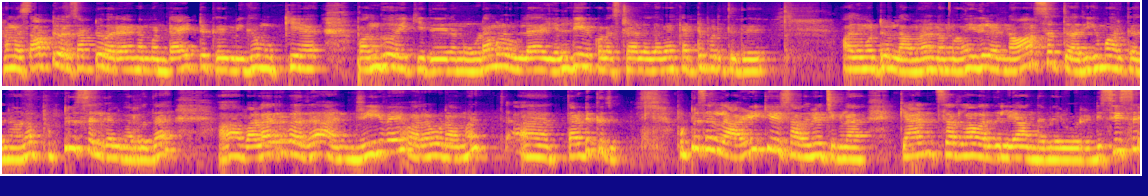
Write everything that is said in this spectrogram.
நம்ம சாப்பிட்டு வர சாப்பிட்டு வர நம்ம டயட்டுக்கு மிக முக்கிய பங்கு வகிக்குது. நம்ம உடம்புல உள்ள எல்டிஏ கொலஸ்ட்ரால் எல்லாமே கட்டுப்படுத்துது. அது மட்டும் இல்லாமல் நம்ம இதில் நார் சத்து அதிகமாக இருக்கிறதுனால புற்று செல்கள் வர்றதை வளர்வதை ஜீவே வர விடாமல் தடுக்குது. புற்று செல்களை அழிக்க யூஸ் வச்சுங்களேன் கேன்சர்லாம் வருது இல்லையா? அந்த மாதிரி ஒரு டிசீஸே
